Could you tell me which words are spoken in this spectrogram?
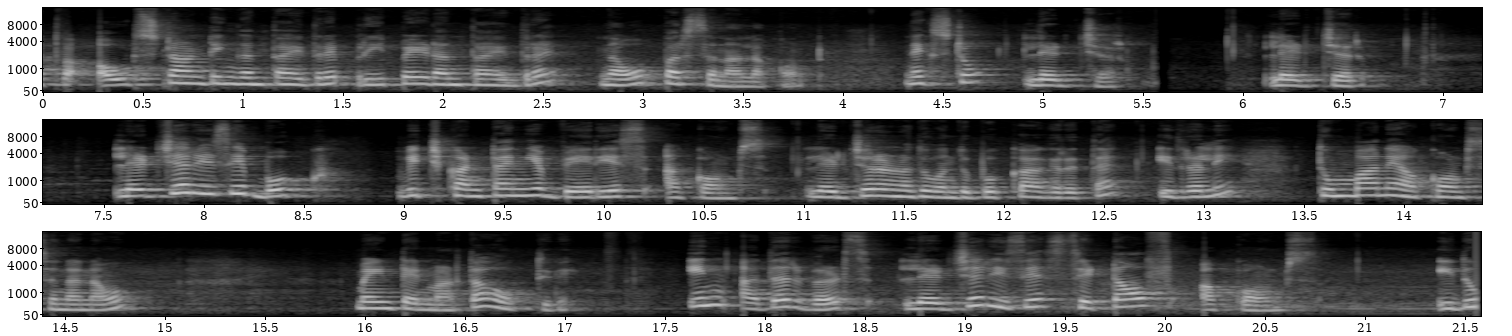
ಅಥವಾ ಔಟ್ಸ್ಟ್ಯಾಂಡಿಂಗ್ ಅಂತ ಇದ್ದರೆ ಪ್ರೀಪೇಯ್ಡ್ ಅಂತ ಇದ್ದರೆ ನಾವು personal account next ledger ledger ledger is a book which contain a various accounts ledger ಅನ್ನೋದು ಒಂದು ಬುಕ್ ಆಗಿರುತ್ತೆ. ಇದರಲ್ಲಿ ತುಂಬಾ ಅಕೌಂಟ್ಸನ್ನು ನಾವು ಮೇಂಟೈನ್ ಮಾಡ್ತಾ ಹೋಗ್ತೀವಿ. In other words ledger is a set of accounts ಇದು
